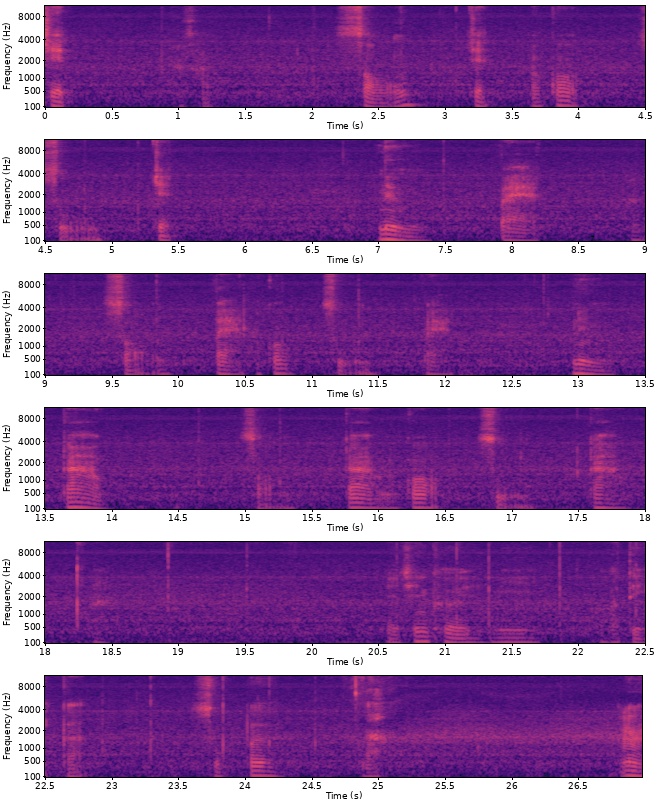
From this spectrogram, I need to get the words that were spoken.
เจ็ดนะครับสองเจ็ดแล้วก็ศูนย์เจ็ดหนึ่งแปดสองแปดแล้วก็ศูนย์แปดหนึ่งเก้าสองเก้าแล้วก็ศูนย์เก้า อย่างเช่นเคยมีปกติกับซูเปอร์นะอืม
